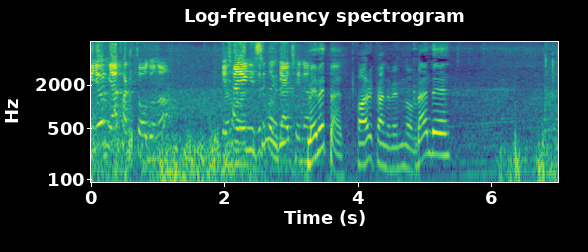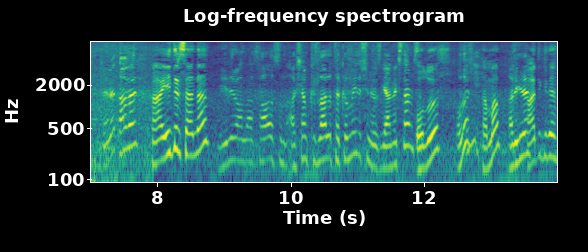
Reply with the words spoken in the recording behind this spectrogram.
biliyorum ya taklit olduğunu. Geçen yayın izledik onun gerçeğini. Mehmet ben. Faruk ben de memnun oldum. Ben de. Mehmet ne haber? Ha iyidir senden. İyidir vallahi sağ olasın. Akşam kızlarla takılmayı düşünüyoruz. Gelmek ister misin? Olur. Olur. Tamam. Hadi gidelim. Hadi gidelim.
